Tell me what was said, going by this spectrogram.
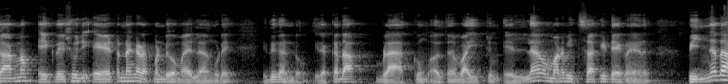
കാരണം ഏകദേശം ഒരു ഏട്ടെണ്ണം കിടപ്പുണ്ട് ഇവന്മാരെല്ലാം കൂടെ. ഇത് കണ്ടോ? ഇതൊക്കെ ദാ ബ്ലാക്കും അതുപോലെ തന്നെ വൈറ്റും എല്ലാം ഇവന്മാരെ മിക്സ് ആക്കി ഇട്ടേക്കണതാണ് പിന്നെ ദാ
